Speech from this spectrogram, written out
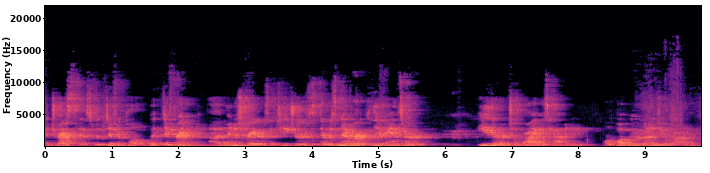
addressed this with difficult with different uh, administrators and teachers, there was never a clear answer either to why it was happening or what we were going to do about it.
